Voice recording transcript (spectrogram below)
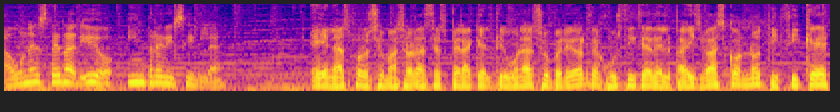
a un escenario imprevisible. En las próximas horas se espera que el Tribunal Superior de Justicia del País Vasco notifique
